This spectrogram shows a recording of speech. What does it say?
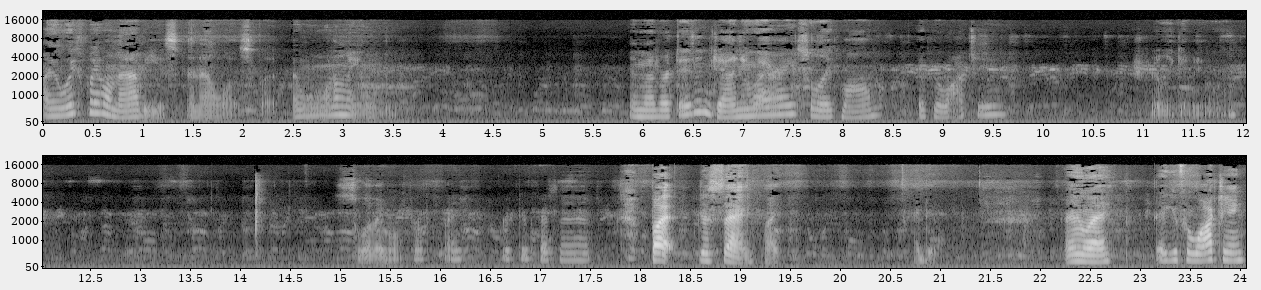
I always played on Abby's and Ella's, but I want on my own. And my birthday's in January, so like, mom, if you're watching, you should really give me one. That's what I want for my birthday present. But just saying, like, I do. Anyway, thank you for watching.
